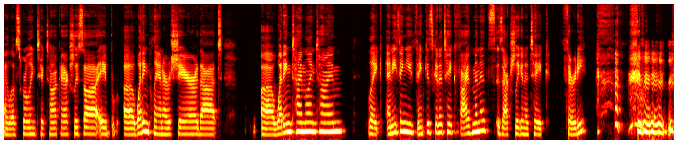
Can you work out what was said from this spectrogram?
I love scrolling TikTok. I actually saw a, a wedding planner share that uh, wedding timeline time, like anything you think is going to take five minutes is actually going to take 30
